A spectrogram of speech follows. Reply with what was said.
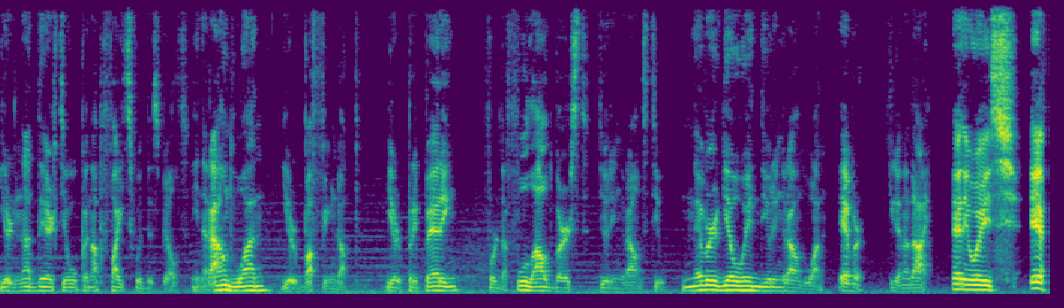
you're not there to open up fights with this build. In round 1, you're buffing up. You're preparing for the full outburst during round 2. Never go in during round 1, ever. You're gonna die. Anyways, if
